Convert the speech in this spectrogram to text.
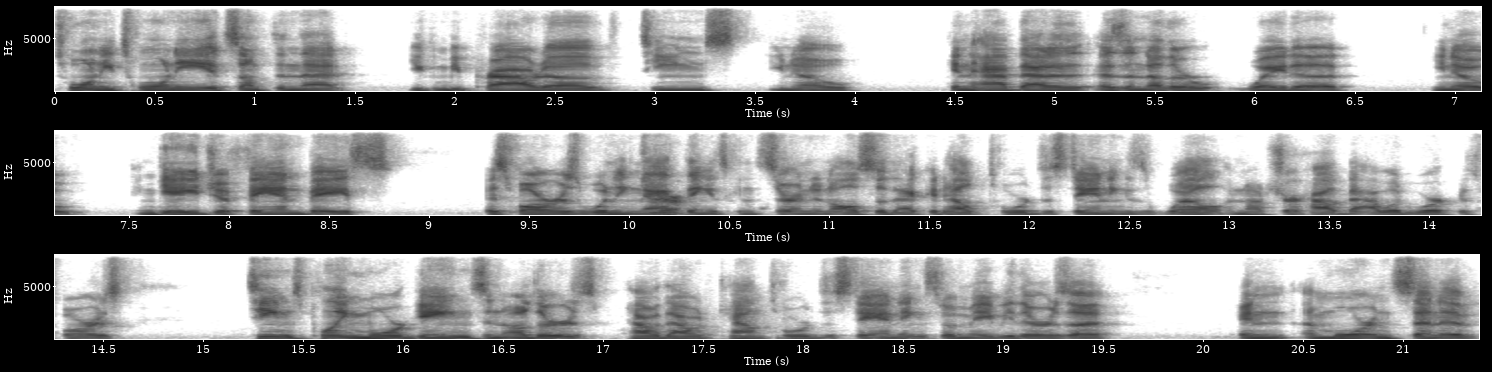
2020. It's something that you can be proud of. Teams, you know, can have that as another way to, you know, engage a fan base as far as winning that sure. thing is concerned. And also that could help towards the standing as well. I'm not sure how that would work as far as teams playing more games than others, how that would count towards the standing. So maybe there's a and a more incentive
